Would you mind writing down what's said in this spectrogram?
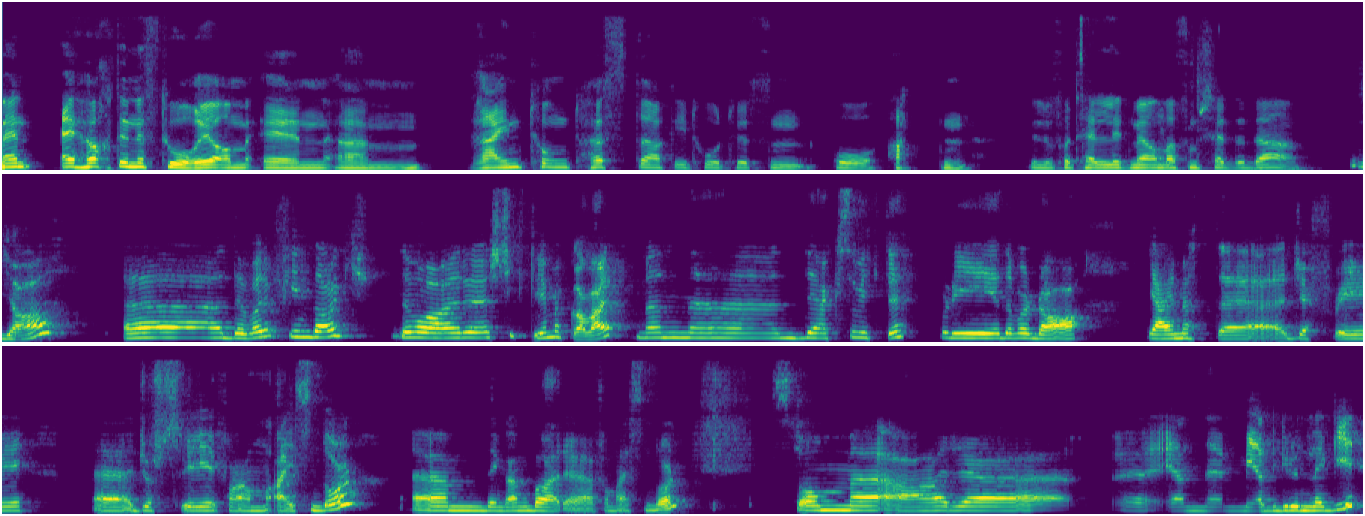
Men jeg hørte en historie om en um, regntungt høstdag i 2018. Vil du fortelle litt mer om hva som skjedde da? Ja, uh, det var en fin dag. Det var skikkelig møkkavær, men uh, det er ikke så viktig. Fordi det var da jeg møtte Jeffrey uh, Joshi van Eisendorn, um, den gang bare van Eisendorn, som er en medgrunnlegger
